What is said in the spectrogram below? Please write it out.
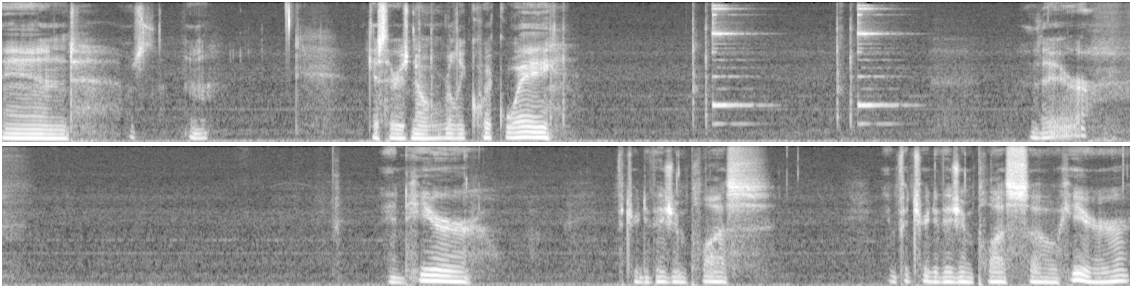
and hmm, guess there is no really quick way. There. And here, infantry division plus, infantry division plus, so here,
